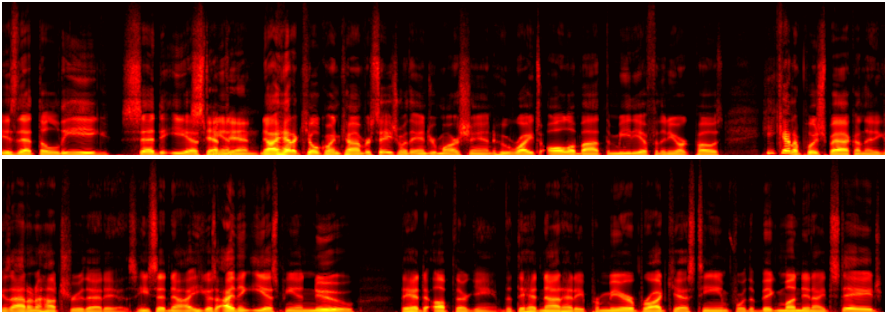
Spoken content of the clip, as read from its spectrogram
is that the league said to ESPN. Stepped in. Now, I had a Kilcoyne conversation with Andrew Marchand, who writes all about the media for the New York Post. He kind of pushed back on that. He goes, I don't know how true that is. He said, now, he goes, I think ESPN knew they had to up their game, that they had not had a premier broadcast team for the big Monday night stage,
